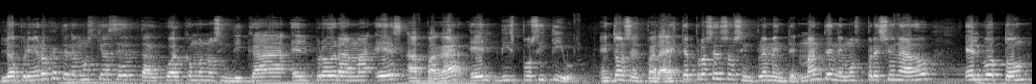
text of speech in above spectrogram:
lo primero que tenemos que hacer, tal cual como nos indica el programa, es apagar el dispositivo. Entonces, para este proceso simplemente mantenemos presionado el botón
